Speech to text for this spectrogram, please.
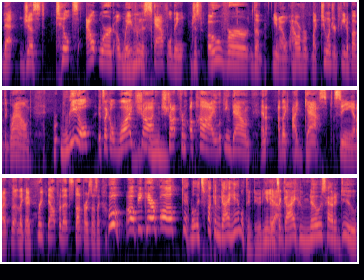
that just tilts outward away from mm-hmm. the scaffolding, just over the you know, however, like 200 feet above the ground. Real. It's like a wide shot, shot from up high, looking down, and I, like I gasped seeing it. I like I freaked out for that stunt person. I was like, "Oh, oh, be careful!" Yeah, well, it's fucking Guy Hamilton, dude. You know, Yeah. it's a guy who knows how to do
